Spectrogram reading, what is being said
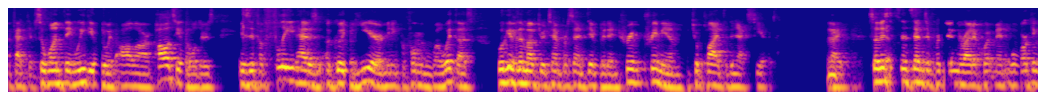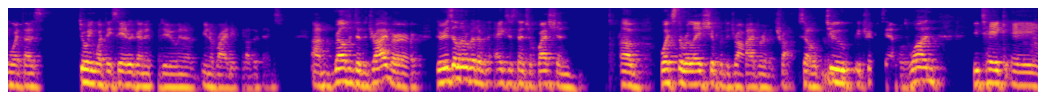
effective. So one thing we do with all our policyholders is if a fleet has a good year, meaning performing well with us, we'll give them up to a 10% dividend premium to apply to the next year. Mm. right? So this yeah. is incentive for doing the right equipment, working with us, doing what they say they're going to do in a you know variety of other things. Um, relative to the driver, there is a little bit of an existential question of what's the relationship with the driver and the truck. So mm. two extreme examples. One, you take a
